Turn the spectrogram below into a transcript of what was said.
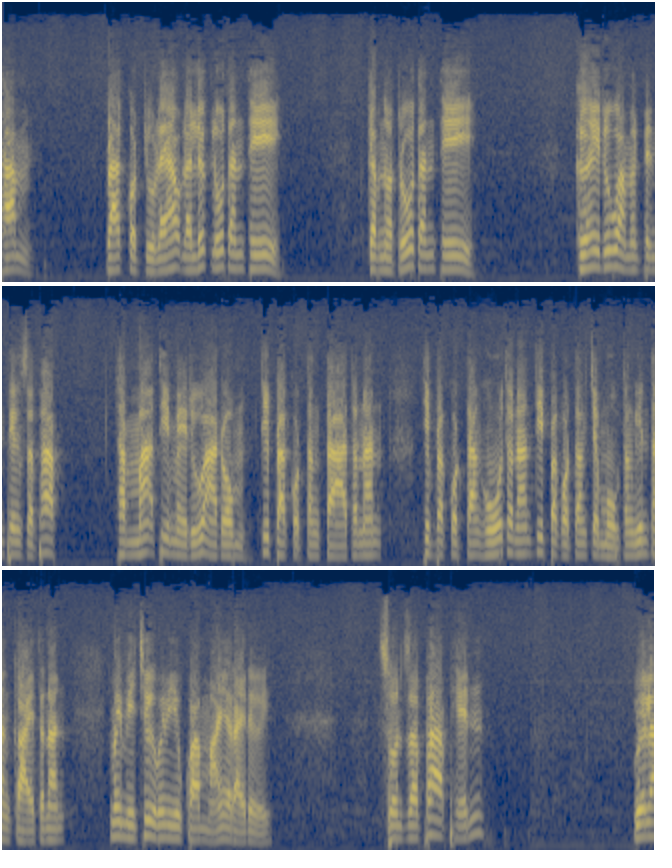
ธรรม ปรากฏอยู่แล้วระลึกรู้ทันทีกำหนดรู้ทันที คือให้รู้ว่ามันเป็นเพียงสภาพธรรมะที่ไม่รู้อารมณ์ที่ปรากฏทางตาเท่านั้น ที่ปรากฏทางหูเท่านั้นที่ปรากฏทางจมูกทางลิ้นทางกายเท่านั้น ไม่มีชื่อไม่มีความหมายอะไรเลย ส่วนสภาพเห็น เวลา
